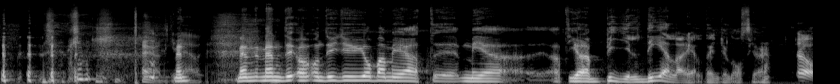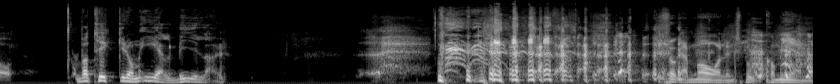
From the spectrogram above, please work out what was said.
Men, men, men du, om du, du jobbar med att, eh, med att göra bildelar helt enkelt, Oskar. ja. Vad tycker du om elbilar? Du frågar Malungsbo, kom igen nu.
